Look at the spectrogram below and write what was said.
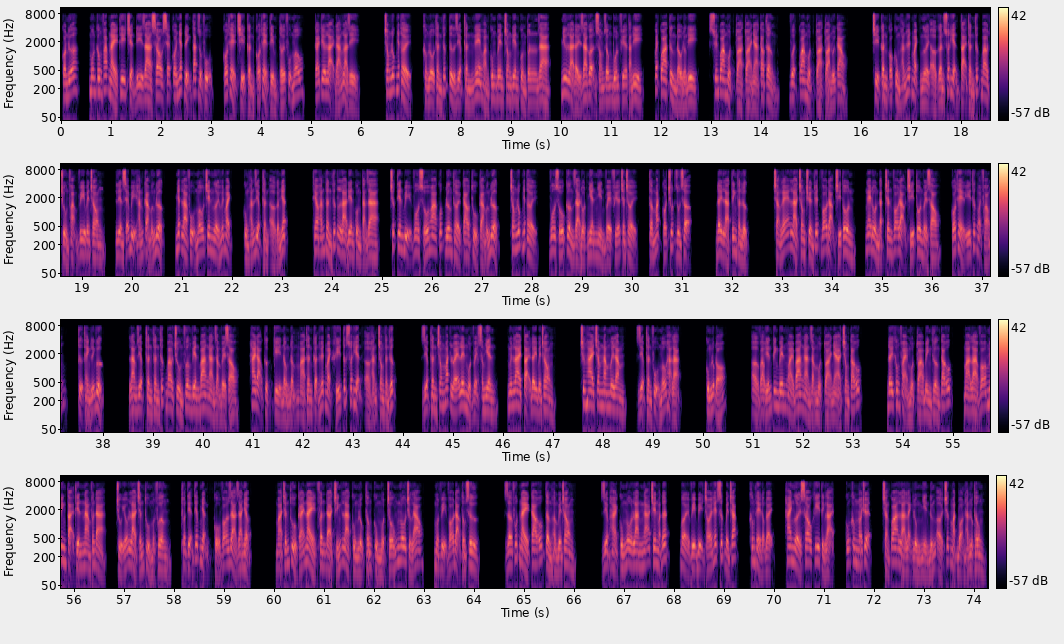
Còn nữa, môn công pháp này thi triển đi ra sau sẽ có nhất định tác dụng phụ, có thể chỉ cần có thể tìm tới phụ mẫu, cái kia lại đáng là gì? Trong lúc nhất thời, khổng lồ thần thức từ diệp thần nghe hoàn cung bên trong điên cuồng tuân ra, như là đẩy ra gợn sóng giống bốn phía tán đi, quét qua từng đầu đường đi, xuyên qua một tòa tòa nhà cao tầng vượt qua một tòa tòa núi cao. Chỉ cần có cùng hắn huyết mạch người ở gần xuất hiện tại thần thức bao trùm phạm vi bên trong, liền sẽ bị hắn cảm ứng được, nhất là phụ mẫu trên người huyết mạch, cùng hắn diệp thần ở gần nhất. Theo hắn thần thức là điên cuồng tản ra, trước tiên bị vô số hoa quốc đương thời cao thủ cảm ứng được, trong lúc nhất thời, vô số cường giả đột nhiên nhìn về phía chân trời, tầm mắt có chút run sợ. Đây là tinh thần lực. Chẳng lẽ là trong truyền thuyết võ đạo trí tôn, nghe đồn đặt chân võ đạo trí tôn về sau, có thể ý thức ngoại phóng, tự thành lĩnh vực. Làm diệp thần thần thức bao trùm phương viên ba ngàn dặm về sau, hai đạo cực kỳ nồng đậm mà thân cận huyết mạch khí tức xuất hiện ở hắn trong thần thức diệp thần trong mắt lóe lên một vệ xâm nhiên, nguyên lai tại đây bên trong. Chương hai trăm năm mươi lăm, diệp thần phụ mẫu hạ lạc. Cùng lúc đó, ở vào yến kinh bên ngoài ba ngàn dặm một tòa nhà trong cao úc đây không phải một tòa bình thường cao úc mà là võ minh tại thiên nam phân đà, chủ yếu là c h ấ n thủ một phương, thuận tiện tiếp nhận cổ võ giả gia nhập. Mà c h ấ n thủ cái này phân đà chính là cùng lục thông cùng một chỗ ngô trưởng lão, một vị võ đạo tông sư. Giờ phút này cao úc tầng hầm bên trong diệp hải cùng ngô lan ngã trên mặt đất, bởi vì bị trói hết sức bền chắc, không thể động đậy, hai người sau khi tỉnh lại, cũng không nói chuyện, chẳng qua là lạnh lùng nhìn đứng ở trước mặt bọn hắn lục thông.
